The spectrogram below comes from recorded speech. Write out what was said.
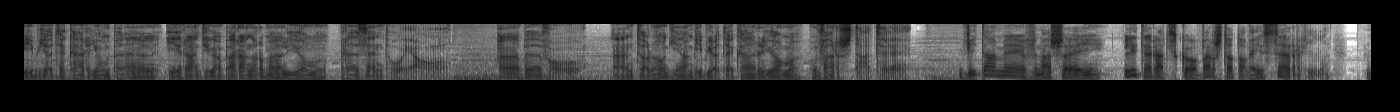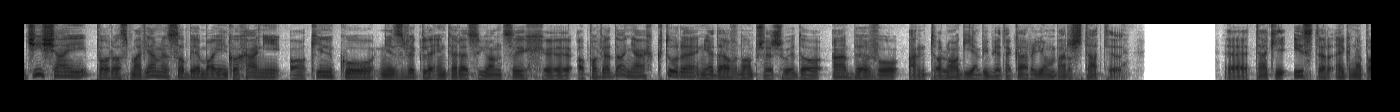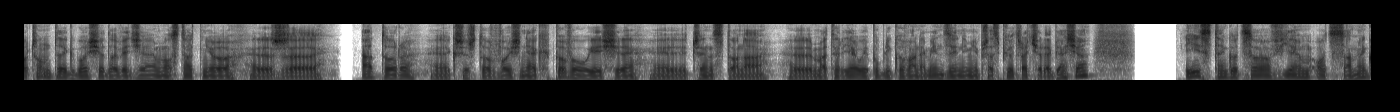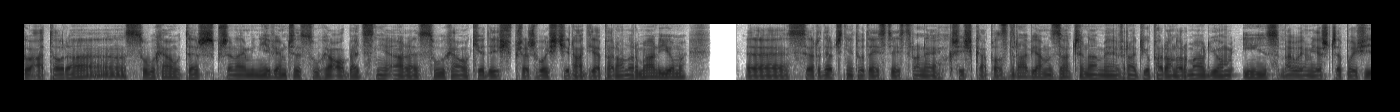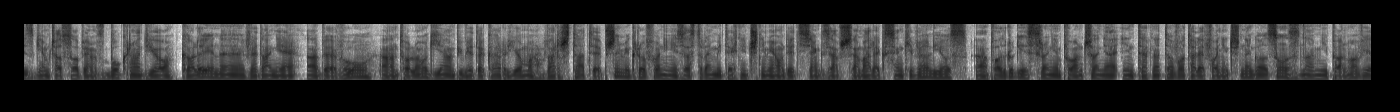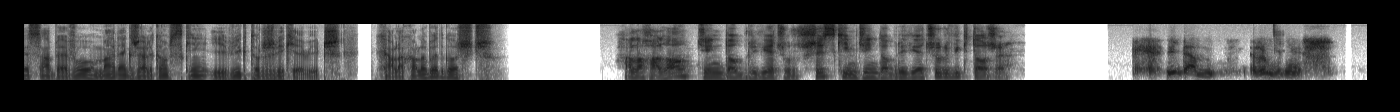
Bibliotekarium.pl i Radio Paranormalium prezentują ABW Antologia Bibliotekarium Warsztaty. Witamy w naszej literacko-warsztatowej serii. Dzisiaj porozmawiamy sobie, moi kochani, o kilku niezwykle interesujących e, opowiadaniach, które niedawno przeszły do ABW Antologia Bibliotekarium Warsztaty. E, taki easter egg na początek, bo się dowiedziałem ostatnio, e, że Ator e, Krzysztof Woźniak powołuje się często na materiały publikowane m.in. przez Piotra Cielebiasia. I z tego co wiem od samego Atora, słuchał też, przynajmniej nie wiem czy słucha obecnie, ale słuchał kiedyś w przeszłości Radia Paranormalium, serdecznie tutaj z tej strony Krzyśka pozdrawiam. Zaczynamy w Radiu Paranormalium i z małym jeszcze poślizgiem czasowym w Bóg Radio kolejne wydanie ABW, Antologia Bibliotekarium Warsztaty. Przy mikrofonie i za starami technicznymi audycji jak zawsze Marek Sękiewelios, a po drugiej stronie połączenia internetowo-telefonicznego są z nami panowie z ABW Marek Żelkowski i Wiktor Żwikiewicz. Halo, halo Bydgoszcz. Halo, halo, dzień dobry wieczór wszystkim, dzień dobry wieczór Wiktorze. Witam również.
